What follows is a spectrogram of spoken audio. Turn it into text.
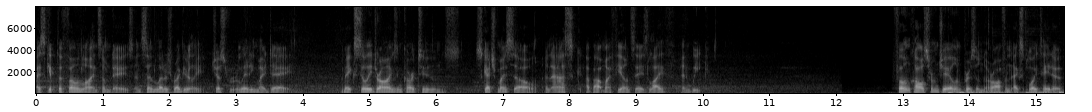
I skip the phone line some days and send letters regularly, just relating my day, make silly drawings and cartoons, sketch my cell, and ask about my fiance's life and week. Phone calls from jail and prison are often exploitative,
